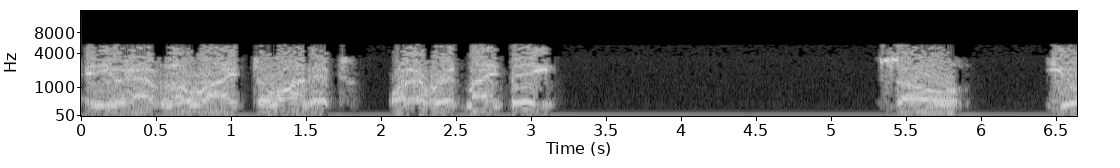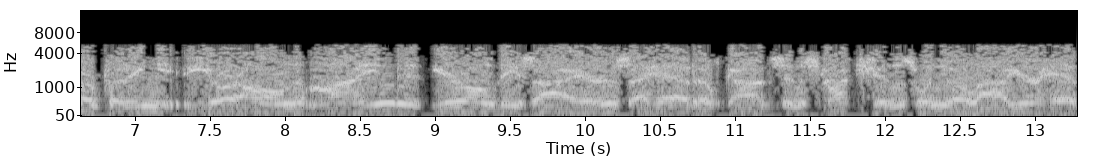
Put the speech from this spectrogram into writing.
and you have no right to want it, whatever it might be. So you are putting your own mind, your own desires ahead of God's instructions when you allow your head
